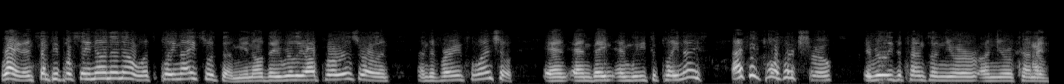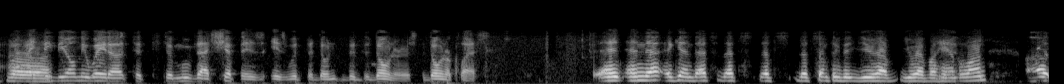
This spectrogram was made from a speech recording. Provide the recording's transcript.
Right, and some people say, no, no, no, let's play nice with them. You know, they really are pro-Israel and, and they're very influential, and and they and we need to play nice. I think both are true. It really depends on your on your kind of. I, uh, I think the only way to, to to move that ship is is with the don, the, the donors, the donor class. and and that again, that's that's that's that's something that you have you have a handle on. Uh,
